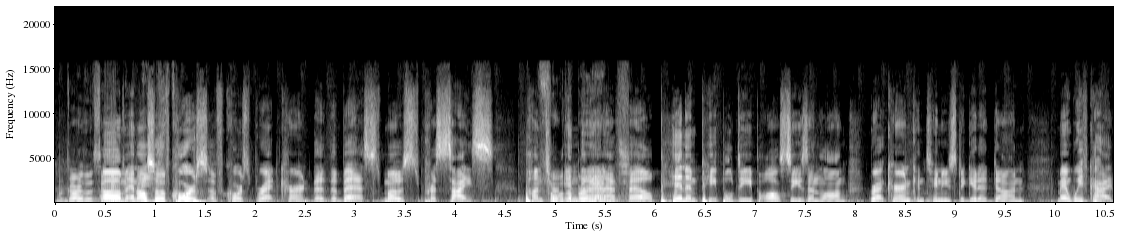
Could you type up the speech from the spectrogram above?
regardless. Of Um, and also, beast. of course, of course, Brett Kern, the, the best, most precise punter the in the. NFL, pinning people deep all season long. Brett Kern continues to get it done. Man, we've got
